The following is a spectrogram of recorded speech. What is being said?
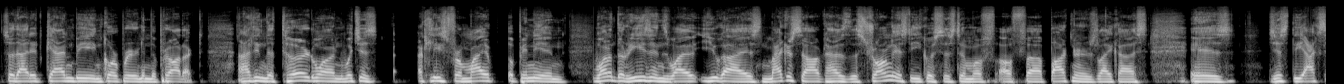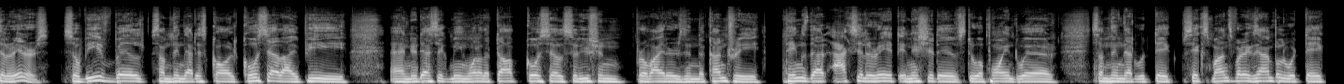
so that it can be incorporated in the product. And I think the third one, which is at least from my opinion, one of the reasons why you guys, Microsoft, has the strongest ecosystem of, of uh, partners like us is just the accelerators. So we've built something that is called CoSell IP, and Neudesic being one of the top CoSell solution providers in the country, things that accelerate initiatives to a point where something that would take six months, for example, would take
